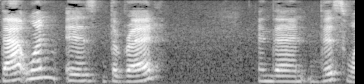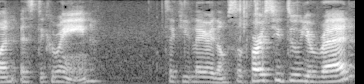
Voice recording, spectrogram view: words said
that one is the red, and then this one is the green. It's like you layer them. So first you do your red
